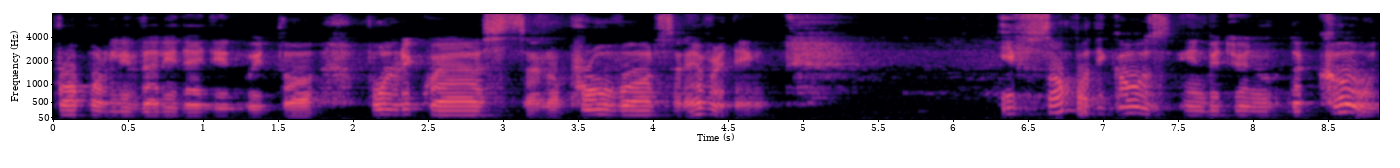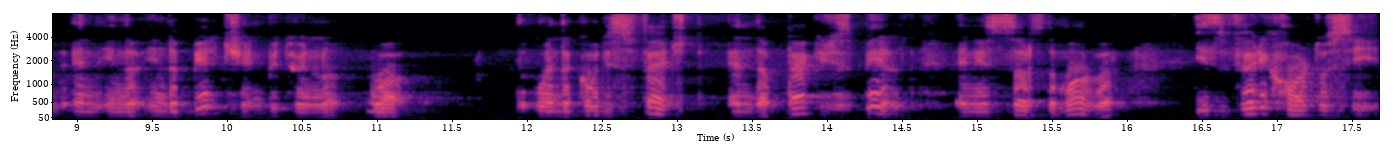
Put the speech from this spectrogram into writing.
properly validated with uh, pull requests and approvals and everything if somebody goes in between the code and in the in the build chain between when the code is fetched and the package is built and inserts the malware, it's very hard to see.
